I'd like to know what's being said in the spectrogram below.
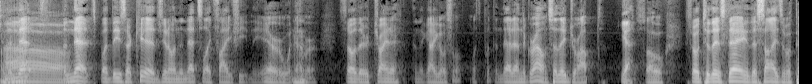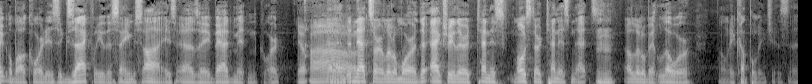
And the Oh. nets, the nets, but these are kids, you know, and the net's like five feet in the air or whatever. Mm-hmm. So they're trying to, and the guy goes, "Well, let's put the net on the ground." So they dropped. Yeah. So, so to this day, the size of a pickleball court is exactly the same size as a badminton court. Yep. And the nets are a little more. They're, actually, they're tennis. Most are tennis nets, a little bit lower, only a couple inches. Uh,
